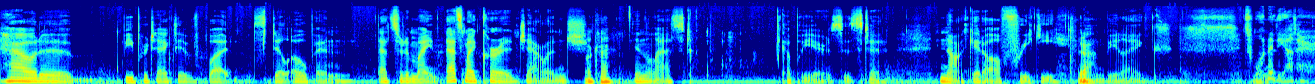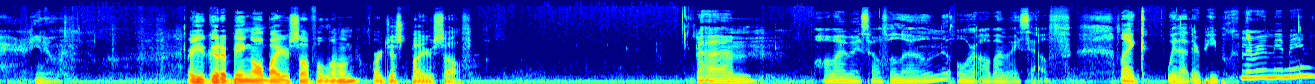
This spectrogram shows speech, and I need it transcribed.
how to be protective but still open. That's sort of my that's my current challenge Okay. in the last couple of years is to not get all freaky Yeah. and be like it's one or the other, you know. Are you good at being all by yourself alone or just by yourself? Um, all by myself alone or all by myself, like with other people in the room. You mean?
